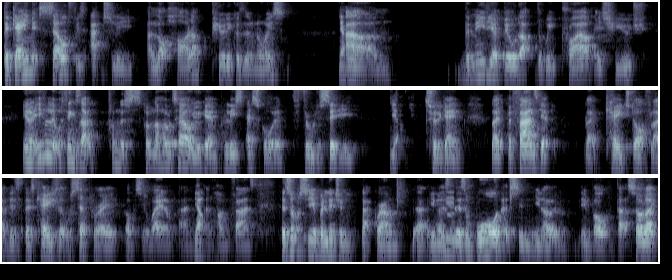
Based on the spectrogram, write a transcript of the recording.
the game itself is actually a lot harder purely because of the noise. Yeah. Um, the media build up the week prior is huge. You know, even little things like from the from the hotel, you're getting police escorted through the city. Yeah. To the game like the fans get like caged off. Like there's there's cages that will separate obviously away and, and, yep. and home fans. There's obviously a religion background. Uh, you know, there's, mm. there's, a war that's in you know involved with that. So like,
